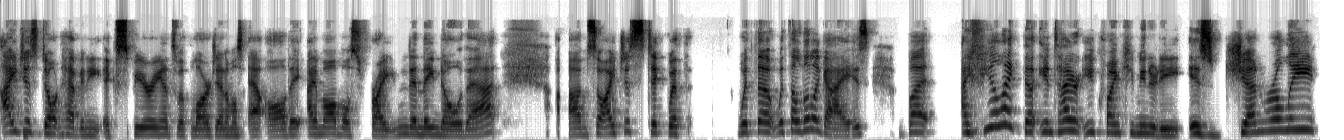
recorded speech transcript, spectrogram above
I just don't have any experience with large animals at all. They i'm almost frightened and they know that. Um so i just stick with with the with the little guys. But i feel like the entire equine community is generally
